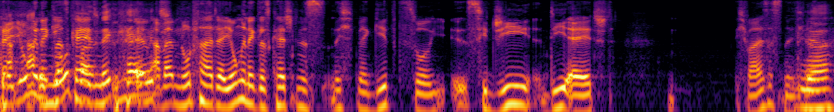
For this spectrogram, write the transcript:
der junge Nicolas Cage. Nick Cage. Aber im Notfall hat der junge Nicolas Cage, den es nicht mehr gibt, so CG de-aged. Ich weiß es nicht. Ja.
